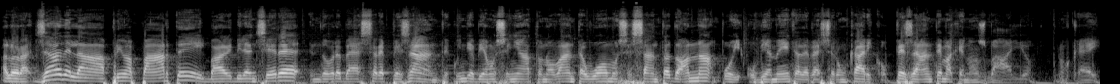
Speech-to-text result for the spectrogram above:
Allora, già nella prima parte il bar bilanciere dovrebbe essere pesante, quindi abbiamo segnato 90 uomo, 60 donna, poi ovviamente deve essere un carico pesante ma che non sbaglio, ok?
